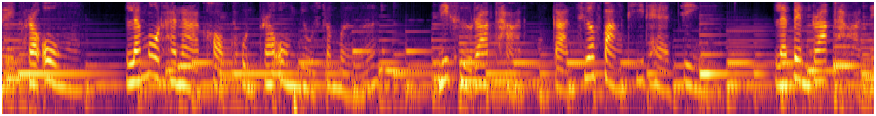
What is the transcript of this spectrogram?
ในพระองค์ และโมทนาขอบคุณพระองค์อยู่เสมอ นี่คือรากฐานของการเชื่อฟังที่แท้จริง และเป็นรากฐานใน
